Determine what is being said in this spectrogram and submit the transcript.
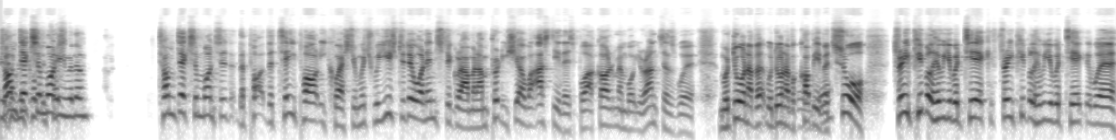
Tom Dixon watched with him. Tom Dixon wanted the the tea party question, which we used to do on Instagram, and I'm pretty sure we asked you this, but I can't remember what your answers were. And we don't have a we don't have a copy of it. So, three people who you would take, three people who you would take that were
